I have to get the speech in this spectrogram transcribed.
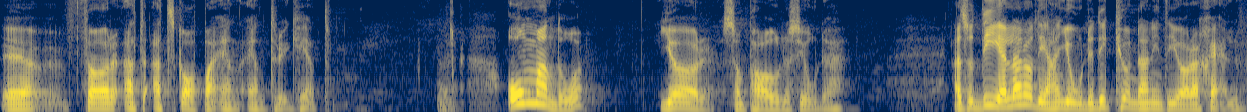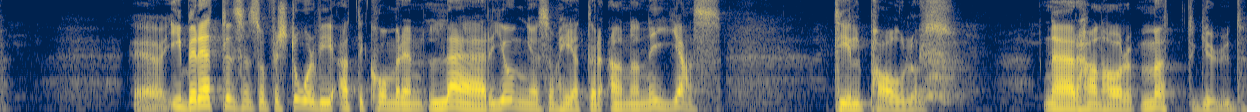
eh, för att, att skapa en, en trygghet. Om man då gör som Paulus gjorde, alltså delar av det han gjorde det kunde han inte göra själv. Eh, I berättelsen så förstår vi att det kommer en lärjunge som heter Ananias till Paulus när han har mött Gud.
